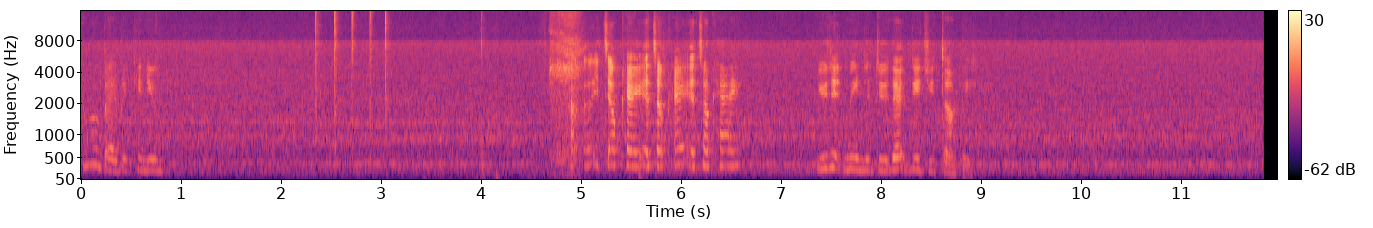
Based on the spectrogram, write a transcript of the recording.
Come on, baby, can you... Uh, it's okay, it's okay, it's okay. You didn't mean to do that, did you, Thumpy?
